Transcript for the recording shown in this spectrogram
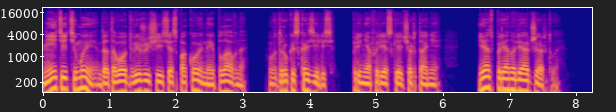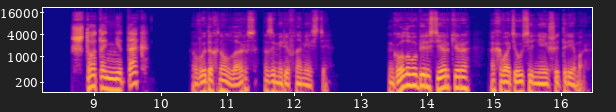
Нити тьмы, до того движущиеся спокойно и плавно, вдруг исказились, приняв резкие очертания, и отпрянули от жертвы. «Что-то не так?» Выдохнул Ларс, замерев на месте. Голову берсеркера охватил сильнейший тремор.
